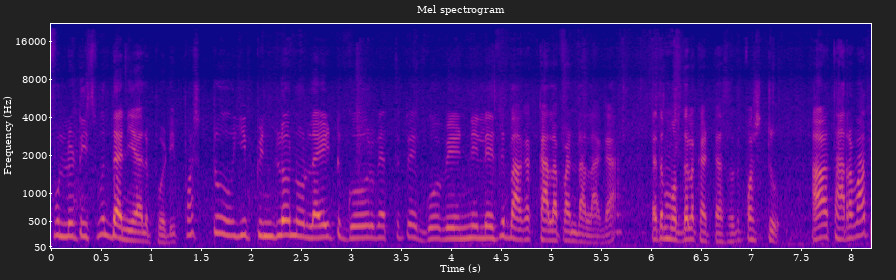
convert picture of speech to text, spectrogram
ఫుల్ టీ స్పూన్ ధనియాల పొడి. ఫస్ట్ ఈ పిండిలో నువ్వు లైట్ గోరు వెత్తటే గో వేడి నీళ్ళు వేసి బాగా కలపండి అలాగా. లేకపోతే ముద్దలు కట్టేస్తుంది. ఫస్ట్ ఆ తర్వాత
